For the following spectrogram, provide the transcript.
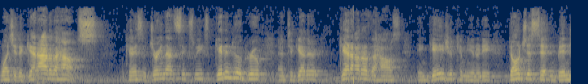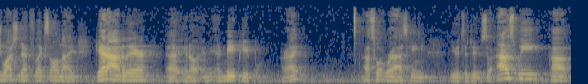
we want you to get out of the house. Okay, so during that six weeks, get into a group and together get out of the house, engage your community. Don't just sit and binge watch Netflix all night. Get out of there, uh, you know, and, and, meet people. All right, that's what we're asking you to do. So as we uh,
